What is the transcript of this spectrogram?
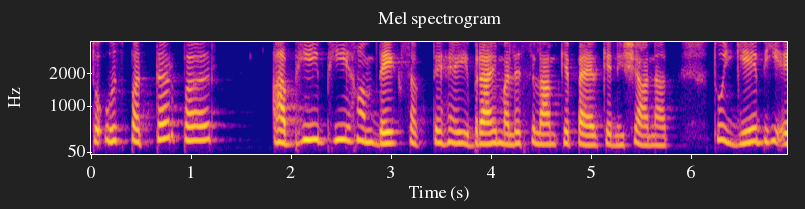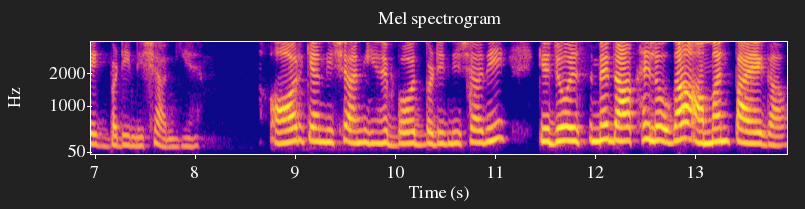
تو اس پتھر پر ابھی بھی ہم دیکھ سکتے ہیں ابراہیم علیہ السلام کے پیر کے نشانات۔ تو یہ بھی ایک بڑی نشانی ہے۔ اور کیا نشانی ہے، بہت بڑی نشانی کہ جو اس میں داخل ہوگا، امن پائے گا۔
